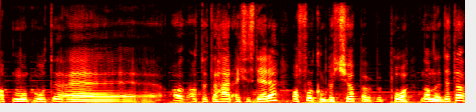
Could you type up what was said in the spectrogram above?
at, måte, eh, at dette her eksisterer, og at folk kommer til å kjøpe på navnet. Dette,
